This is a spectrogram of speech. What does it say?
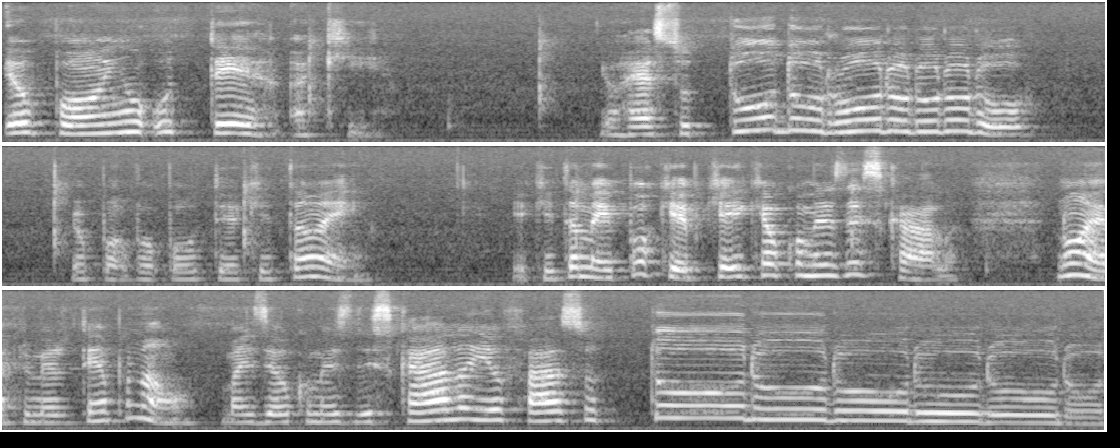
eu ponho o T aqui. E o resto tudo rururururu. Eu vou pôr o T aqui também. E aqui também. Por quê? Porque aí que é o começo da escala. Não é primeiro tempo, não, mas é o começo da escala e eu faço turururururu,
